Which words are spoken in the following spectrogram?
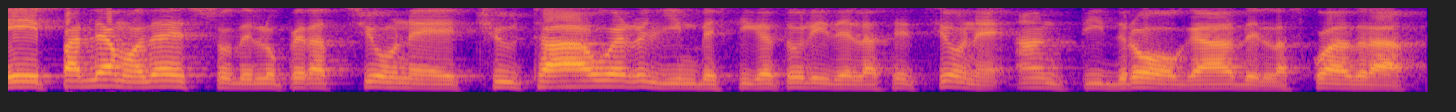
E parliamo adesso dell'operazione Two Tower, gli investigatori della sezione antidroga della squadra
